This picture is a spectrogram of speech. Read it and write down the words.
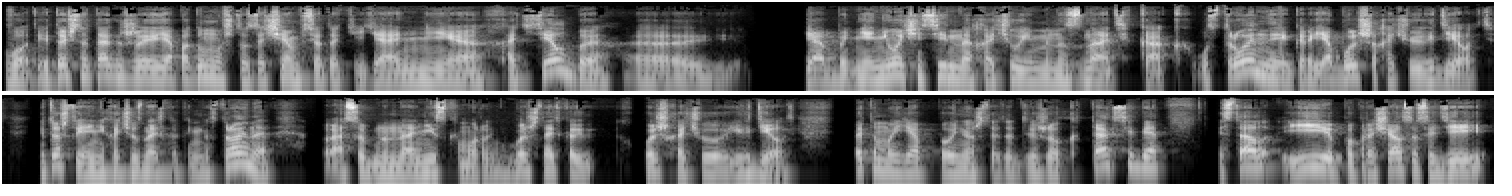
Вот. И точно так же я подумал, что зачем все-таки я не хотел бы, э, я, бы, я не очень сильно хочу именно знать, как устроены игры, я больше хочу их делать. Не то, что я не хочу знать, как они устроены, особенно на низком уровне, больше знать, как, больше хочу их делать. Поэтому я понял, что этот движок так себе, и стал и попрощался с идеей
